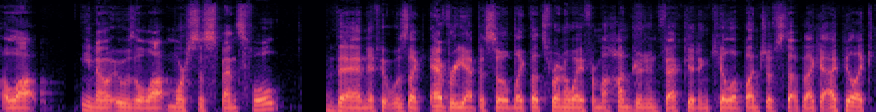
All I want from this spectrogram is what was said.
a lot you know it was a lot more suspenseful than if it was like every episode like let's run away from a hundred infected and kill a bunch of stuff. Like i feel like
